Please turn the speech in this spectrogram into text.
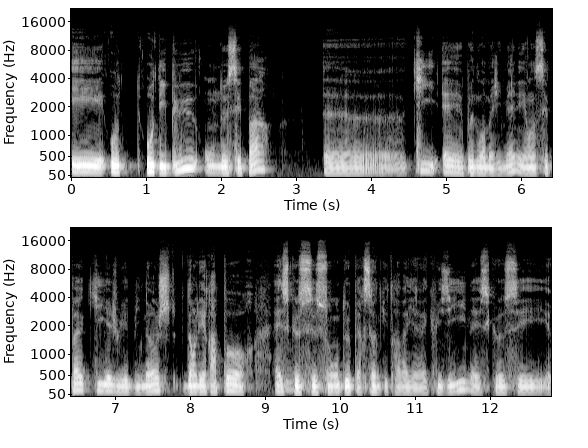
et au, début, on ne sait pas euh, qui est Benoît Magimel et on ne sait pas qui est Juliette Binoche dans les rapports. Est-ce que ce sont deux personnes qui travaillent à la cuisine? Est-ce que c'est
